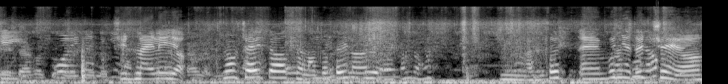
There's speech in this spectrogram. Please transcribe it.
chị chuyện này. Lên rồi nó chơi cho sản phẩm cho tới chưa tôi em bốn nhà tôi trẻ à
